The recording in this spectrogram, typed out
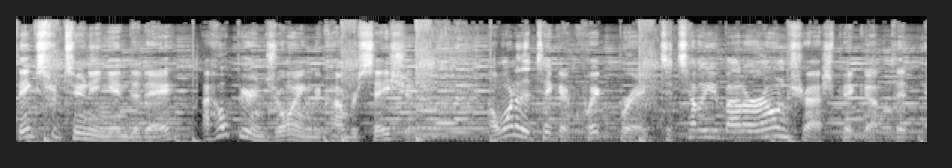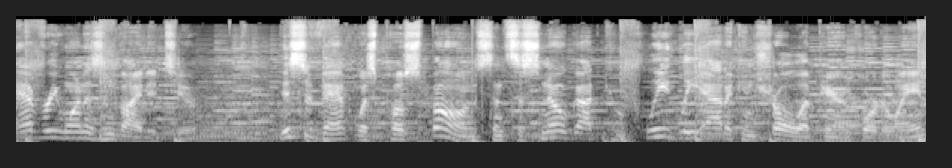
Thanks for tuning in today. I hope you're enjoying the conversation. I wanted to take a quick break to tell you about our own trash pickup that everyone is invited to. This event was postponed since the snow got completely out of control up here in Coeur d'Alene,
